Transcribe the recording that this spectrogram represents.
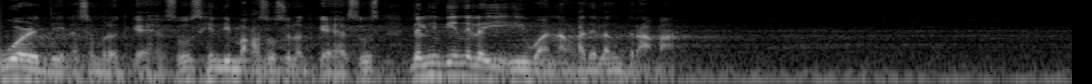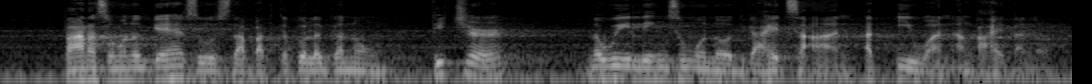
worthy na sumunod kay Jesus, hindi makasusunod kay Jesus, dahil hindi nila iiwan ang kanilang drama. Para sumunod kay Jesus, dapat katulad ka nung teacher na willing sumunod kahit saan at iwan ang kahit ano.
